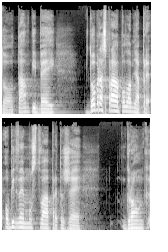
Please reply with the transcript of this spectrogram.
do Tampa Bay Dobrá správa podľa mňa pre obidve mužstva, pretože Gronk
